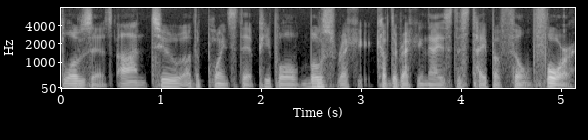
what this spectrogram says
blows it on two of the points that people most rec- come to recognize this type of film for.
